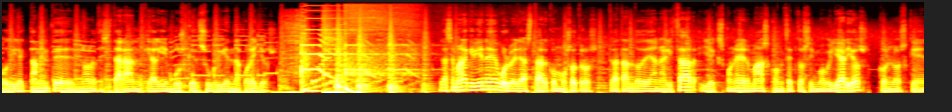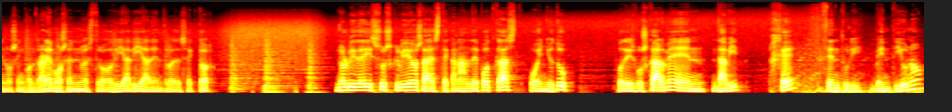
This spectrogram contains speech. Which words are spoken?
o directamente no necesitarán que alguien busque su vivienda por ellos. La semana que viene volveré a estar con vosotros tratando de analizar y exponer más conceptos inmobiliarios con los que nos encontraremos en nuestro día a día dentro del sector. No olvidéis suscribiros a este canal de podcast o en YouTube. Podéis buscarme en David G Century 21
